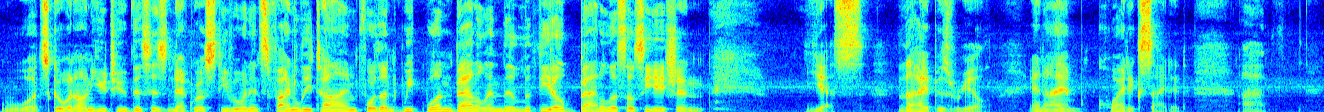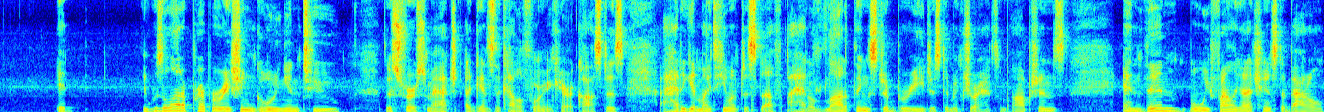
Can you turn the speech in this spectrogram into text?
What's going on YouTube? This is NecroStevo and it's finally time for the week 1 battle in the Lithio Battle Association. Yes, the hype is real and I am quite excited. Uh, it it was a lot of preparation going into this first match against the California Caracostas. I had to get my team up to stuff. I had a lot of things to breed just to make sure I had some options. And then when we finally got a chance to battle,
